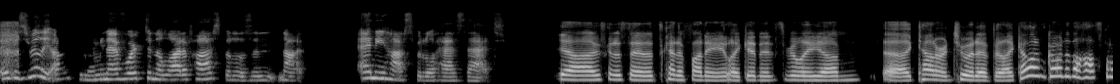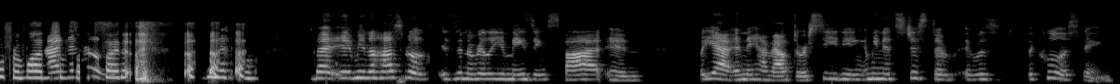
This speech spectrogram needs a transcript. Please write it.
it was really awesome i mean i've worked in a lot of hospitals and not any hospital has that yeah i was going to say that's kind of funny like and it's really um uh, counterintuitive. Be like, oh, I'm going to the hospital for lunch. I am so excited. but I mean, the hospital is in a really amazing spot, and but yeah, and they have outdoor seating. I mean, it's just a. It was the coolest thing.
